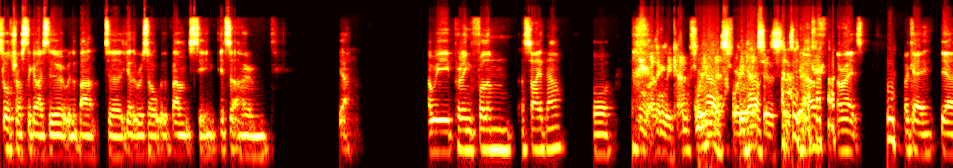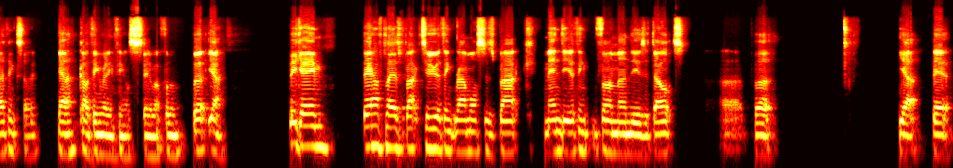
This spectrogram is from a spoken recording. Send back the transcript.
still trust the guys to do it with a balance to get the result with a balanced team. It's at home. Yeah. Are we putting Fulham aside now, or I think, I think we can. 40 have. minutes. 40 We minutes is, is good. have? all right? Okay, yeah, I think so. Yeah, can't think of anything else to say about Fulham, but yeah, big game. They have players back too. I think Ramos is back. Mendy, I think Fulham Mendy is a doubt, uh, but yeah, they're-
